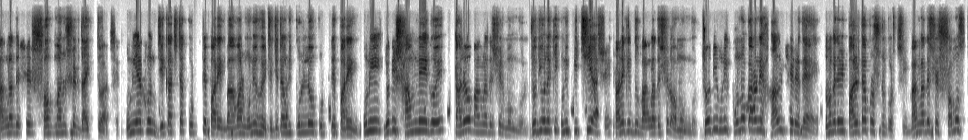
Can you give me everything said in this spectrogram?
বাংলাদেশের সব মানুষের দায়িত্ব আছে। উনি এখন যে কাজটা করতে পারেন বা আমার মনে হয়েছে যেটা উনি করলেও করতে পারেন, উনি যদি সামনে এগোয় তাহলেও বাংলাদেশের মঙ্গল। যদি নাকি উনি পিছিয়ে আসে তাহলে কিন্তু বাংলাদেশের অমঙ্গল। যদি উনি কোনো কারণে হাল ছেড়ে দেয়, তোমাকে আমি পাল্টা প্রশ্ন করছি, বাংলাদেশের সমস্ত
